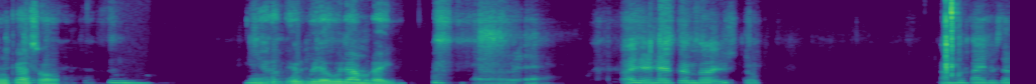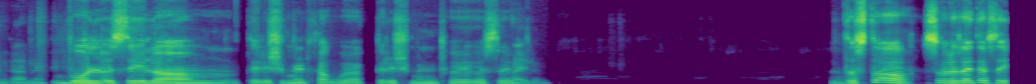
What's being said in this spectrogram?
লোকে আসো হুম। ঘুরে ঘুরে আমরাই। হ্যাঁ বাইরে যান কারণে বলেছিলাম তিরিশ মিনিট থাকব একত্রিশ মিনিট হয়ে গেছে। দোস্ত চলে যাইতেছি।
